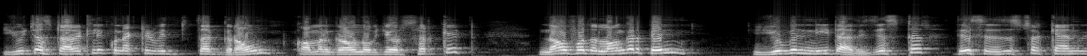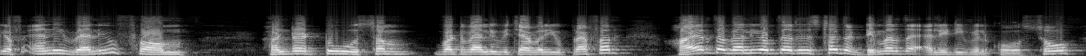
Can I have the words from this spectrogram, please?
you just directly connect it with the ground, common ground of your circuit. Now for the longer pin, you will need a resistor. This resistor can be of any value from 100 to some what value whichever you prefer. Higher the value of the resistor, the dimmer the LED will go. So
